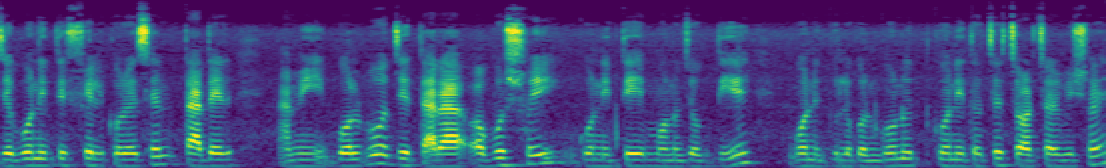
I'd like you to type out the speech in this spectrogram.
যে গণিতে ফেল করেছেন, তাদের আমি বলব যে তারা অবশ্যই গণিতে মনোযোগ দিয়ে গণিতগুলো করুন। গণিত গণিত হচ্ছে চর্চার বিষয়,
